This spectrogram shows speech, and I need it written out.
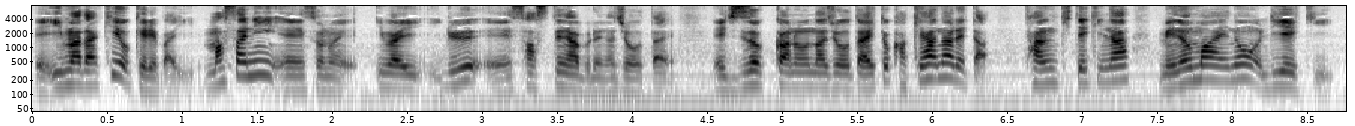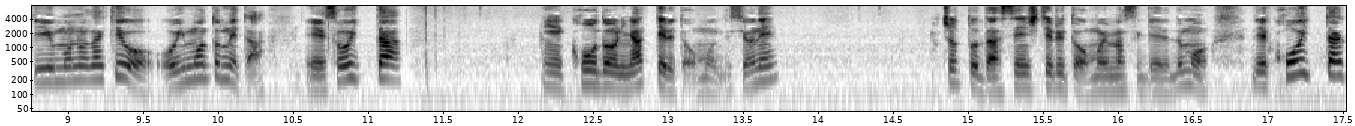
え、今だけ良ければいい。まさに、えー、その、いわゆる、えー、サステナブルな状態、えー、持続可能な状態とかけ離れた短期的な目の前の利益っていうものだけを追い求めた、えー、そういった、え、行動になってると思うんですよね。ちょっと脱線してると思いますけれども、で、こういった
